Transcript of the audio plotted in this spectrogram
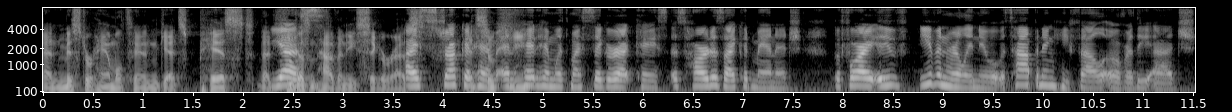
And Mr. Hamilton gets pissed that Yes. he doesn't have any cigarettes. I struck at And so him and he- hit him with my cigarette case as hard as I could manage. Before I ev- even really knew what was happening, he fell over the edge.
